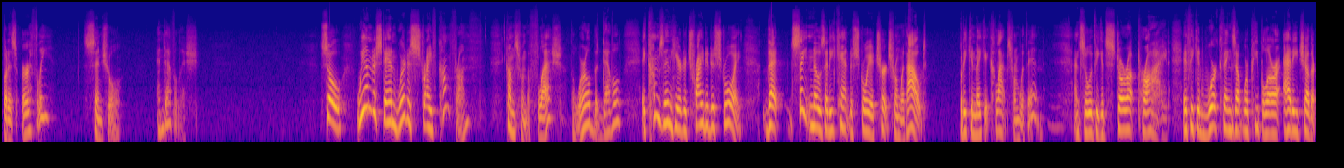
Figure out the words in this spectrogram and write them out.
but it's earthly, sensual, and devilish. So, we understand where does strife come from? It comes from the flesh, the world, the devil. It comes in here to try to destroy. That Satan knows that he can't destroy a church from without, but he can make it collapse from within. And so, if he could stir up pride, if he could work things up where people are at each other,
